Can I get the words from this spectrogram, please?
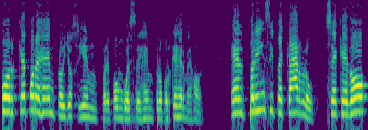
¿Por qué, por ejemplo, yo siempre pongo ese ejemplo porque es el mejor? El príncipe Carlos se quedó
